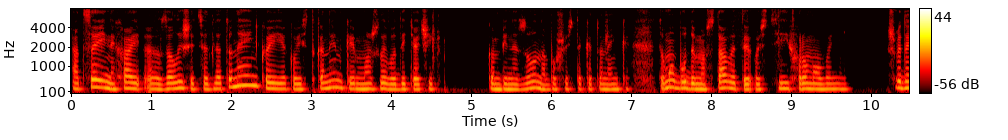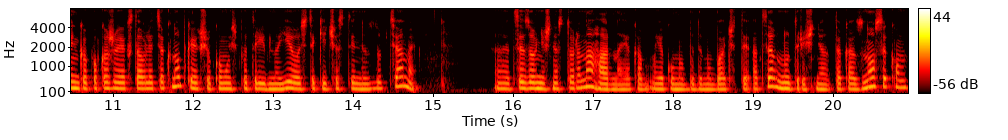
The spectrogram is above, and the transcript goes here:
а цей нехай е, залишиться для тоненької якоїсь тканинки, можливо, дитячий комбінезон або щось таке тоненьке. Тому будемо ставити ось ці хромовані. Швиденько покажу, як ставляться кнопки, якщо комусь потрібно. Є ось такі частини з зубцями. Е, Це зовнішня сторона гарна, яка, яку ми будемо бачити, а це внутрішня така з носиком.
